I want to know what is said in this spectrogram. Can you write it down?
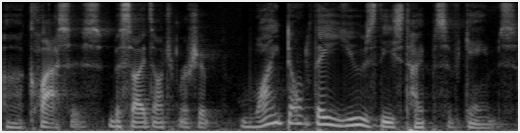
uh, classes besides entrepreneurship why don't they use these types of games?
